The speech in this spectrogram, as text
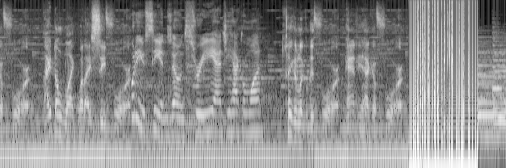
Anti-Hacker 4. I don't like what I see 4. What do you see in Zone 3, Anti-Hacker 1? Take a look at the 4. Anti-Hacker 4.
